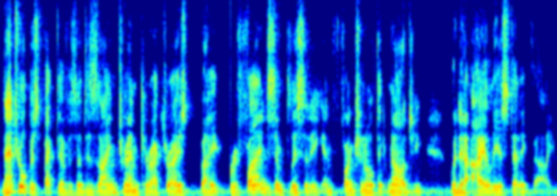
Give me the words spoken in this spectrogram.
Natural perspective is a design trend characterized by refined simplicity and functional technology with a highly aesthetic value.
